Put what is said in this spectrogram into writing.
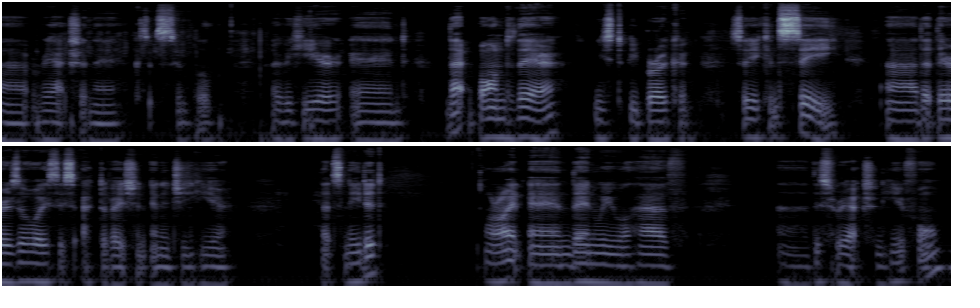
uh, reaction there because it's simple over here and that bond there needs to be broken. So you can see uh, that there is always this activation energy here that's needed. Alright and then we will have uh, this reaction here form.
